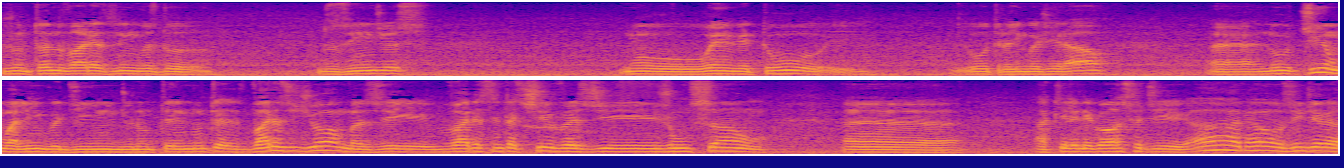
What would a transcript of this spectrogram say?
juntando várias línguas do, dos índios no Engetu e outra língua geral. É, não tinha uma língua de índio, não tem, não tem vários idiomas e várias tentativas de junção. É, aquele negócio de ah não, os índios era,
